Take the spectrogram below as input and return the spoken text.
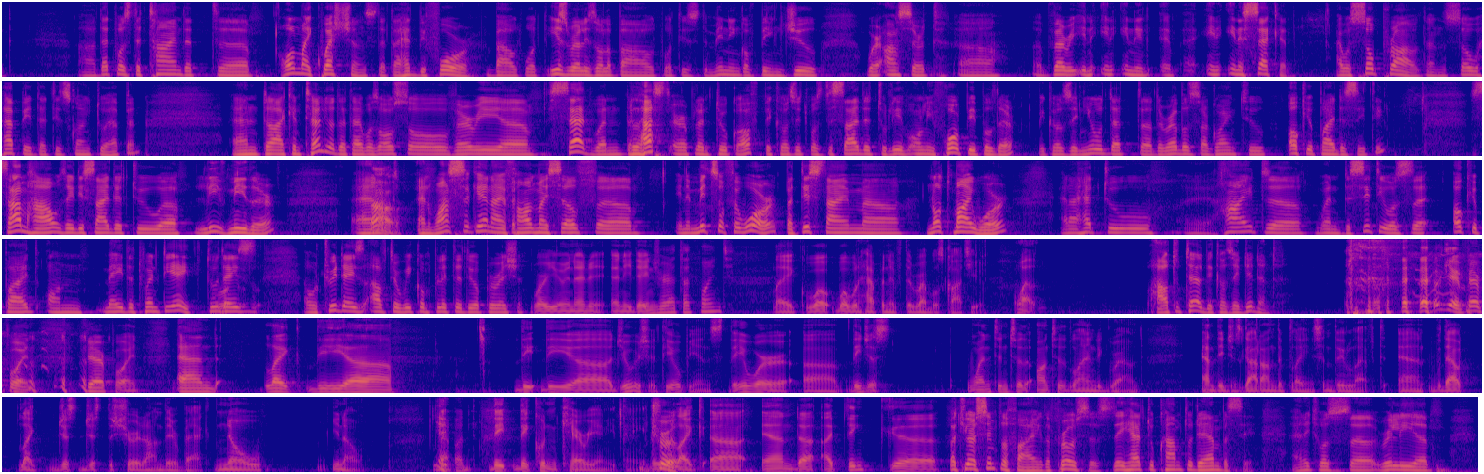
Uh, that was the time that uh, all my questions that I had before about what Israel is all about, what is the meaning of being Jew, were answered uh, uh, very in, in, in, a, in, in a second. I was so proud and so happy that it's going to happen. And uh, I can tell you that I was also very uh, sad when the last airplane took off because it was decided to leave only four people there because they knew that the rebels are going to occupy the city. Somehow they decided to uh, leave me there. And, Oh. and once again, I found myself uh, in the midst of a war, but this time uh, not my war. And I had to uh, hide uh, when the city was uh, occupied on May the 28th, two days or three days after we completed the operation. Were you in any, any danger at that point? Like, what, what would happen if the rebels caught you? Well, How to tell? Because they didn't. okay, fair point. fair point. And like the uh, the the uh, Jewish Ethiopians, they were uh, they just went into the, onto the landing ground, and they just got on the planes and they left, and without like just just the shirt on their back, no, you know. Yeah, they, but- they they couldn't carry anything. They True. were like, uh, and uh, I think uh, But you're simplifying the process. They had to come to the embassy, and it was uh, really uh,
